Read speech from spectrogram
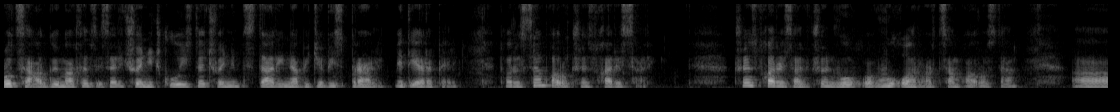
როცა არ გვიმართლებს, ეს არის ჩვენი ჭკუის და ჩვენი მცდარი ნაბიჯების ბრალი. მეტი არაფერი. თორე სამყარო ჩვენს მხარეს არის. ჩვენს მხარეს არის, ჩვენ ვუყვარვართ სამყაროს და აა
